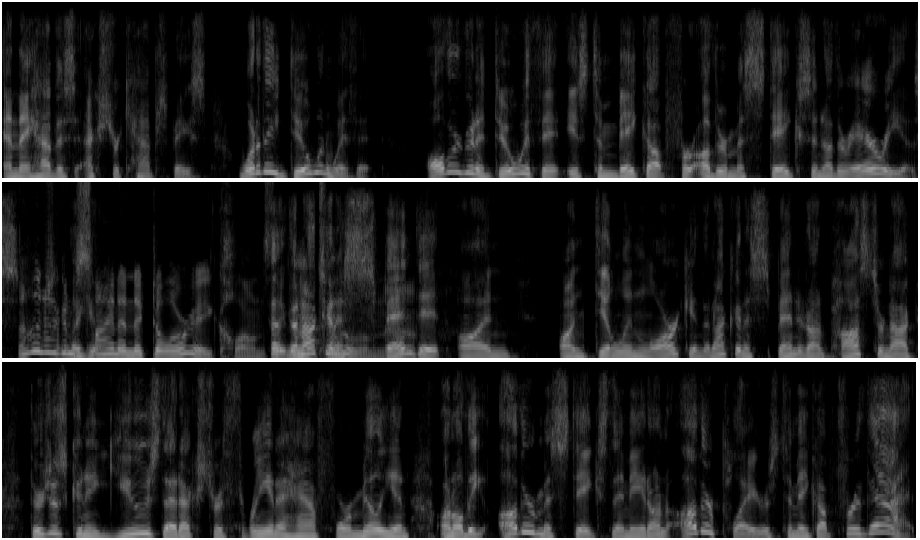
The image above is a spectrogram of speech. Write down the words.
and they have this extra cap space. What are they doing with it? All they're going to do with it is to make up for other mistakes in other areas. No, they're just going to sign a Nick Deslauriers clone. Like, they're not going to spend uh. it on on Dylan Larkin. They're not going to spend it on Pastrnak. They're just going to use that extra three and a half, four million on all the other mistakes they made on other players to make up for that.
